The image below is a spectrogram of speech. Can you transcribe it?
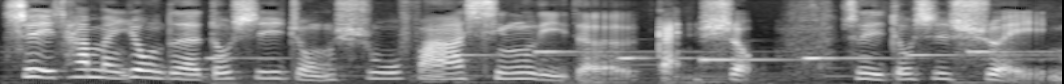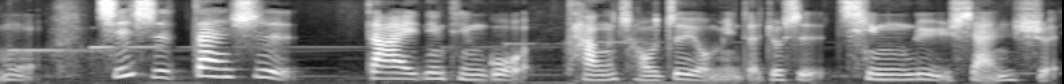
所以他们用的都是一种抒发心理的感受，所以都是水墨。其实，但是。大家一定听过唐朝最有名的就是青绿山水，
